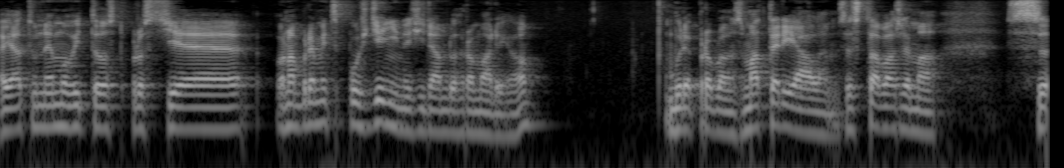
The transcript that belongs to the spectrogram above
a já tu nemovitost prostě, ona bude mít spoždění, než ji dám dohromady, jo. Bude problém s materiálem, se stavařema, s,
